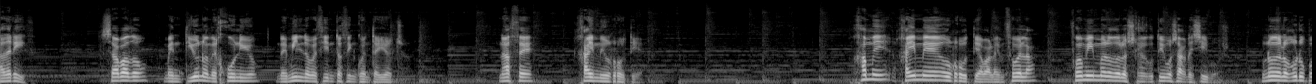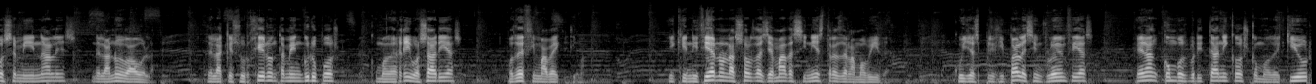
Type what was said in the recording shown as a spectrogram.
Madrid, sábado 21 de junio de 1958. Nace Jaime Urrutia. Jaime, Jaime Urrutia Valenzuela fue miembro de los Ejecutivos Agresivos, uno de los grupos seminales de la nueva ola, de la que surgieron también grupos como Derribos Arias o Décima Víctima, y que iniciaron las sordas llamadas siniestras de la movida, cuyas principales influencias eran combos británicos como The Cure,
